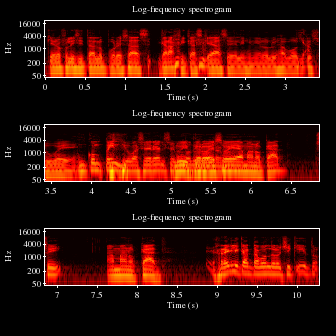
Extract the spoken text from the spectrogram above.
quiero felicitarlo por esas gráficas que hace el ingeniero Luis Abot, que sube... Un compendio va a ser el segundo. Luis, pero eso es a hermano. mano CAD, Sí. a mano CAD. Regla y cartabón de los chiquitos.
